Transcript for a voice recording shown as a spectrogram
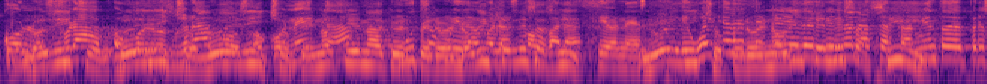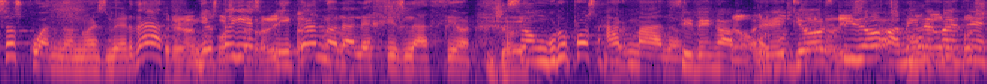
con Lo he los dicho, FRAP o lo he con los dicho, lo he grapos o dicho, con que no ETA. tiene nada que ver, Mucho pero en cuidado con origen las comparaciones. Lo he Igual dicho, que pero decir en que yo defiendo el acercamiento de presos cuando no es verdad. Yo estoy explicando la legislación. Son grupos armados. Sí, venga, eh, yo os pido, a mí ¿cómo me parece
